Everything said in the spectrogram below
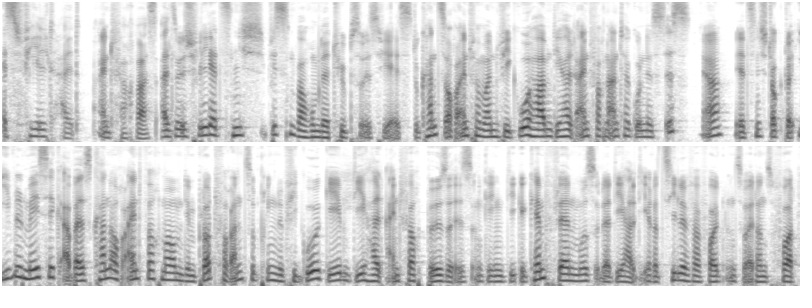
fehlt halt einfach was. Also ich will jetzt nicht wissen, warum der Typ so ist, wie er ist. Du kannst auch einfach mal eine Figur haben, die halt einfach ein Antagonist ist, ja. Jetzt nicht Dr. Evil-mäßig, aber es kann auch einfach mal, um den Plot voranzubringen, eine Figur geben, die halt einfach böse ist und gegen die gekämpft werden muss oder die halt ihre Ziele verfolgt und so weiter und so fort.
